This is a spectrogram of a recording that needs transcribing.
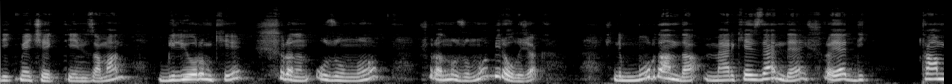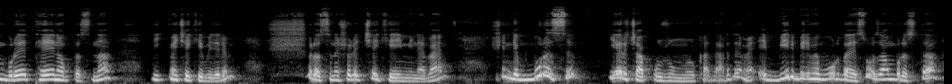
dikme çektiğim zaman biliyorum ki şuranın uzunluğu şuranın uzunluğu 1 olacak. Şimdi buradan da merkezden de şuraya dik tam buraya T noktasına dikme çekebilirim. Şurasını şöyle çekeyim yine ben. Şimdi burası yarıçap uzunluğu kadar değil mi? E bir birimi buradaysa o zaman burası da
